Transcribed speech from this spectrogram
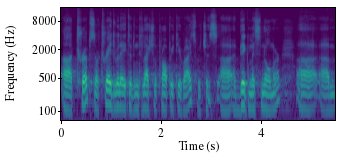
uh, TRIPS or trade-related intellectual property rights, which is uh, a big misnomer um,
